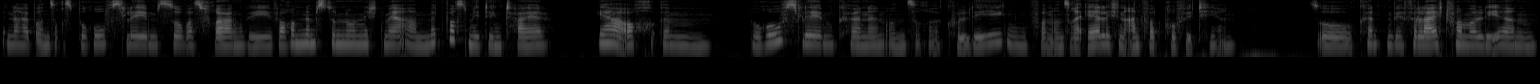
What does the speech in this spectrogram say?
innerhalb unseres Berufslebens sowas fragen wie, warum nimmst du nun nicht mehr am Mittwochsmeeting teil? Ja, auch im Berufsleben können unsere Kollegen von unserer ehrlichen Antwort profitieren. So könnten wir vielleicht formulieren,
